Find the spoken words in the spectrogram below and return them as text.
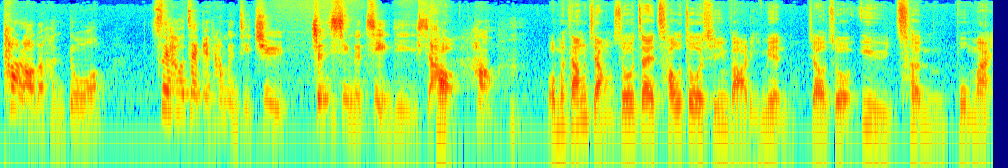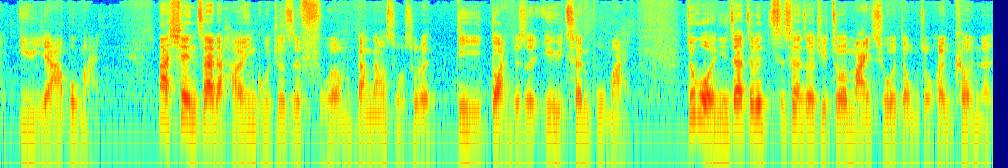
套牢的很多，最后再给他们几句真心的建议一下。好，好，我们常讲说，在操作心法里面叫做欲撑不卖，欲压不买。那现在的航运股就是符合我们刚刚所说的第一段，就是欲撑不卖。如果你在这边支撑的时候去做卖出的动作，很可能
